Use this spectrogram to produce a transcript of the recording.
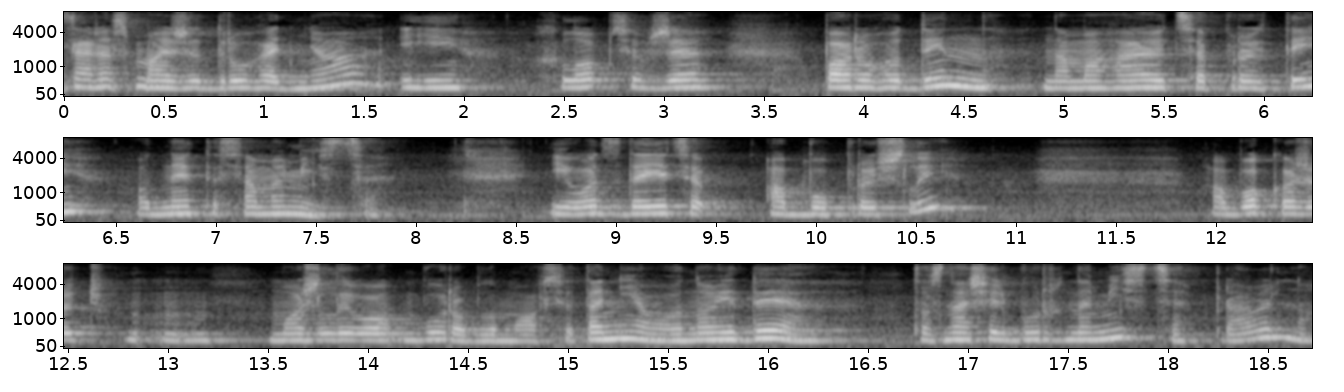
Зараз майже друга дня, і хлопці вже пару годин намагаються пройти одне те саме місце. І от, здається, або пройшли, або кажуть, можливо, бур обламався. Та ні, воно йде. То значить бур на місці, правильно?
